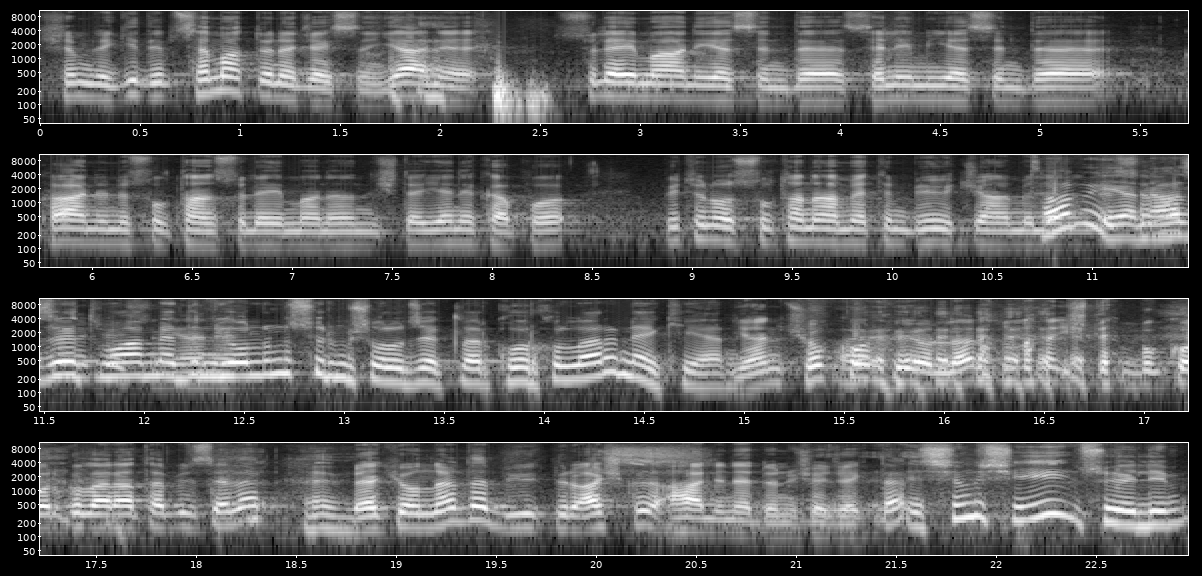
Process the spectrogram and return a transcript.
şimdi gidip semah döneceksin. Yani Süleymaniye'sinde, Selimiyesinde, Kanuni Sultan Süleyman'ın işte Yeni Kapı bütün o Sultanahmet'in büyük camilerinde Tabii yani Hazreti. Muhammed'in Yani- yolunu sürmüş olacaklar. Korkuları ne ki yani? Yani çok korkuyorlar ama işte bu korkuları atabilseler belki onlar da büyük bir aşkı haline dönüşecekler. E şimdi şeyi söyleyeyim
